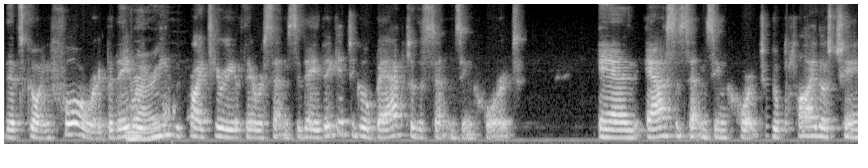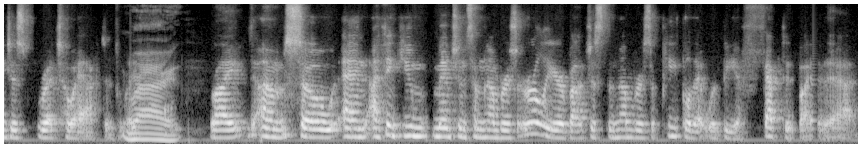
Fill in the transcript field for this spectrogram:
that's going forward, but they right. would meet the criteria if they were sentenced today, they get to go back to the sentencing court and ask the sentencing court to apply those changes retroactively. Right. Right. Um, so, and I think you mentioned some numbers earlier about just the numbers of people that would be affected by that.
